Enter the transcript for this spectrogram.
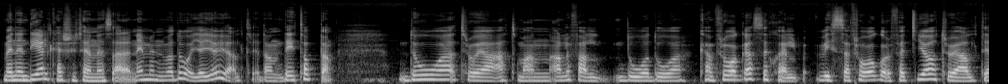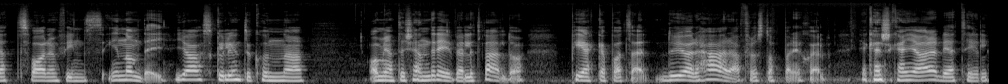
Men en del kanske känner så här, nej men vadå, jag gör ju allt redan, det är toppen. Då tror jag att man i alla fall då och då kan fråga sig själv vissa frågor. För att jag tror alltid att svaren finns inom dig. Jag skulle inte kunna, om jag inte kände dig väldigt väl då, peka på att så här, du gör det här för att stoppa dig själv. Jag kanske kan göra det till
